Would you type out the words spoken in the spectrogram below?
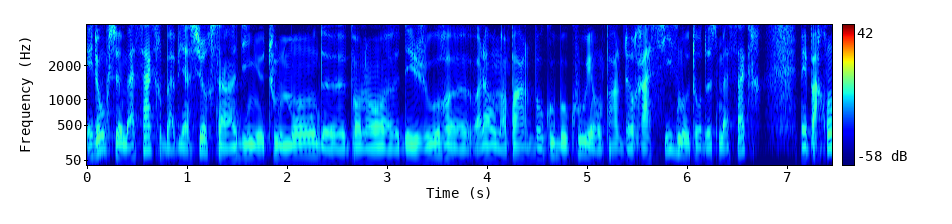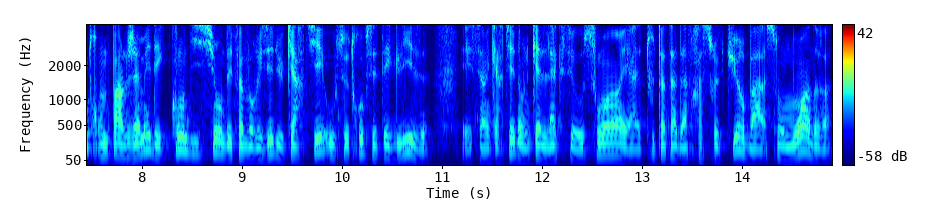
Et donc, ce massacre, bah, bien sûr, ça indigne tout le monde euh, pendant des jours. Euh, voilà, on en parle beaucoup, beaucoup, et on parle de racisme autour de ce massacre. Mais par contre, on ne parle jamais des conditions défavorisées du quartier où se trouve cette église. Et c'est un quartier dans lequel l'accès aux soins et à tout un tas d'infrastructures bah, sont moindres.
